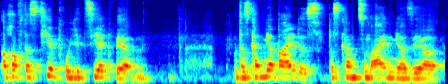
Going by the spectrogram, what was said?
auch auf das Tier projiziert werden. Und das kann ja beides. Das kann zum einen ja sehr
